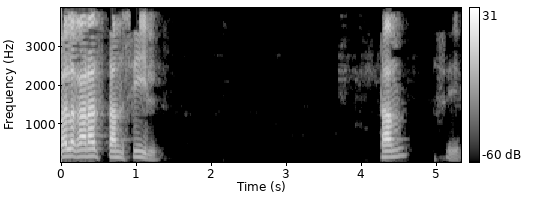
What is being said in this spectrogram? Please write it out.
بل غرض تمثيل تمثيل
